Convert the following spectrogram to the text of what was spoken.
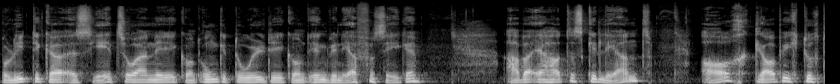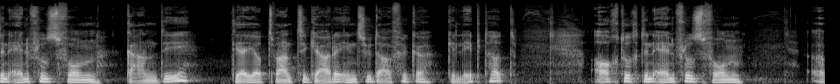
Politiker als jähzornig und ungeduldig und irgendwie Nervensäge. Aber er hat das gelernt, auch, glaube ich, durch den Einfluss von Gandhi, der ja 20 Jahre in Südafrika gelebt hat, auch durch den Einfluss von äh,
